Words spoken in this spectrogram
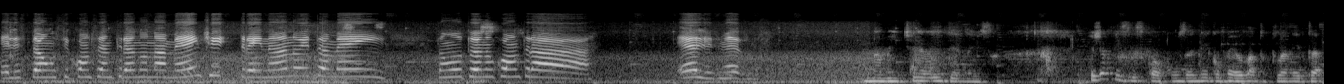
Eles estão se concentrando na mente, treinando e também estão lutando contra eles mesmos. Na mente eu entendo isso. Eu já fiz isso com alguns amigos meus lá do planeta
